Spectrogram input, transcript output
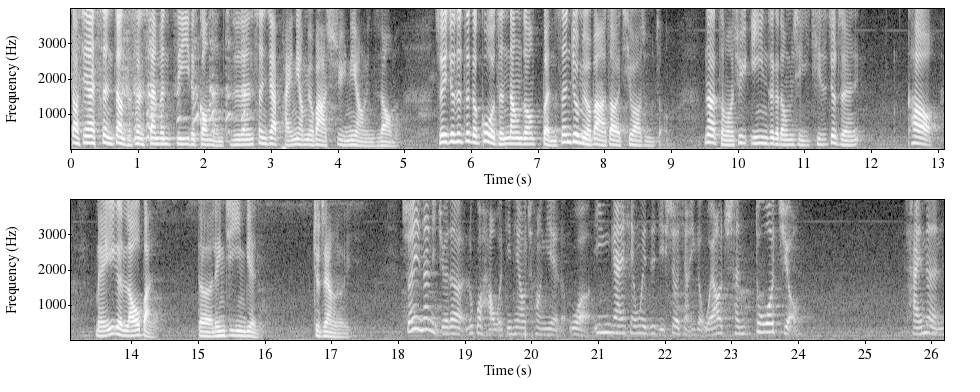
到现在肾脏只剩三分之一的功能，只能剩下排尿，没有办法蓄尿，你知道吗？所以就是这个过程当中，本身就没有办法照着计划书走，那怎么去应用这个东西？其实就只能靠每一个老板的灵机应变，就这样而已。所以，那你觉得，如果好，我今天要创业了，我应该先为自己设想一个，我要撑多久才能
